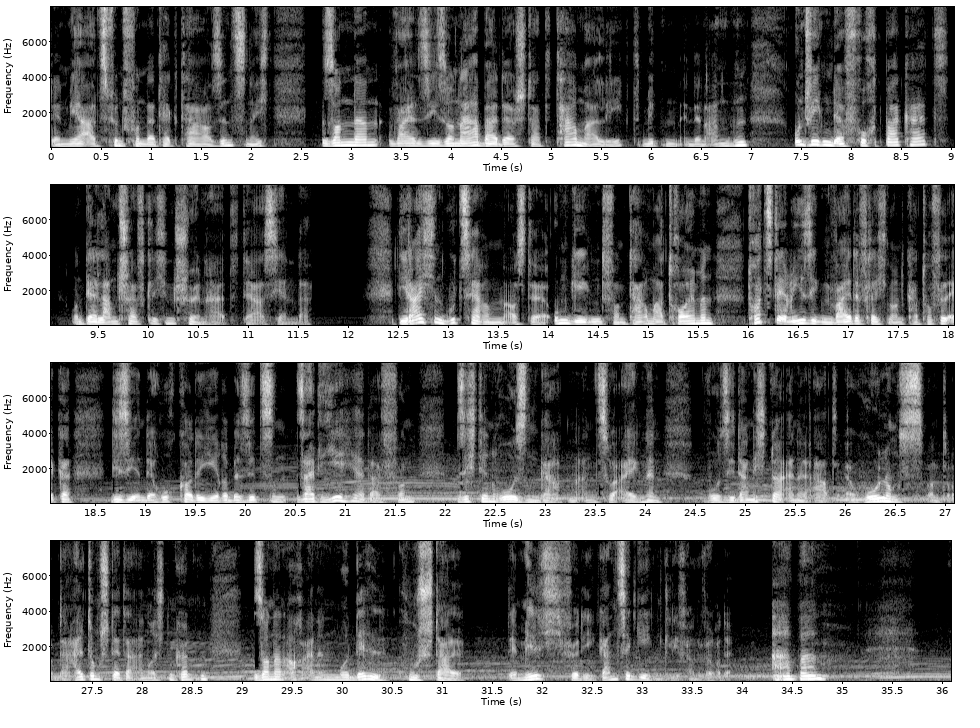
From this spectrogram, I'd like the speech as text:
denn mehr als 500 Hektar sind's nicht, sondern weil sie so nah bei der Stadt Tarma liegt, mitten in den Anden, und wegen der Fruchtbarkeit und der landschaftlichen Schönheit der Hacienda. Die reichen Gutsherren aus der Umgegend von Tarma träumen, trotz der riesigen Weideflächen und Kartoffeläcker, die sie in der Hochkordillere besitzen, seit jeher davon, sich den Rosengarten anzueignen, wo sie dann nicht nur eine Art Erholungs- und Unterhaltungsstätte einrichten könnten, sondern auch einen Modellkuhstall, der Milch für die ganze Gegend liefern würde. Aber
